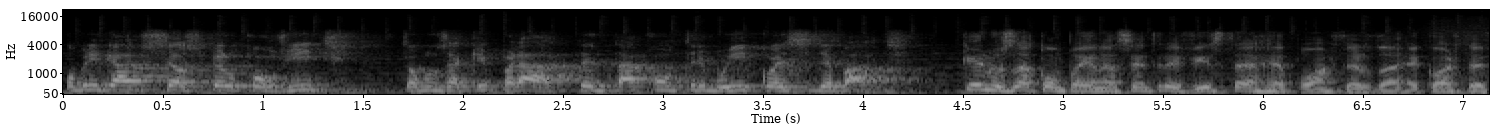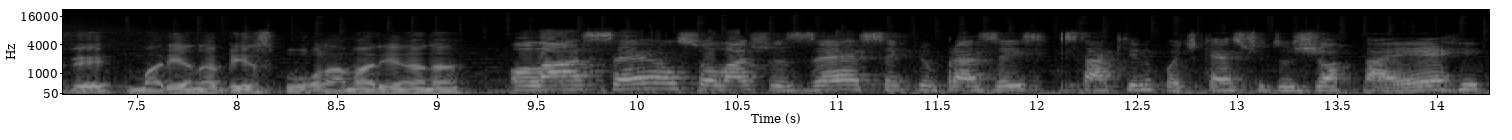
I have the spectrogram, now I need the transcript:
Obrigado, Celso, pelo convite. Estamos aqui para tentar contribuir com esse debate. Quem nos acompanha nessa entrevista é a repórter da Record TV, Mariana Bispo. Olá, Mariana. Olá, Celso. Olá, José. Sempre um prazer estar aqui no podcast do JR.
